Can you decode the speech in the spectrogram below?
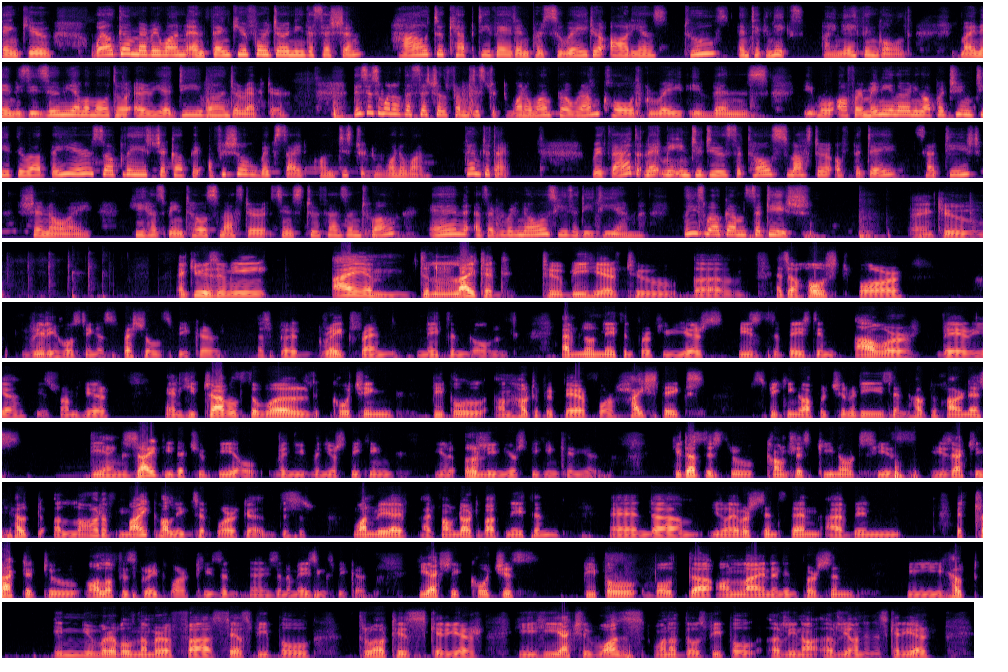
Thank you. Welcome, everyone, and thank you for joining the session How to Captivate and Persuade Your Audience Tools and Techniques by Nathan Gold. My name is Izumi Yamamoto, Area D1 Director. This is one of the sessions from District 101 program called Great Events. It will offer many learning opportunities throughout the year, so please check out the official website on District 101 time to time. With that, let me introduce the Toastmaster of the day, Satish Shenoy. He has been Toastmaster since 2012, and as everybody knows, he's a DTM. Please welcome Satish. Thank you. Thank you, Izumi. I am delighted to be here to uh, as a host for really hosting a special speaker as a great friend, Nathan Gold. I've known Nathan for a few years. He's based in our Bay Area. He's from here. And he travels the world coaching people on how to prepare for high stakes speaking opportunities and how to harness the anxiety that you feel when you when you're speaking you know early in your speaking career he does this through countless keynotes he's he's actually helped a lot of my colleagues at work uh, this is one way i i found out about nathan. And um, you know ever since then i've been attracted to all of his great work. He's an uh, he's an amazing speaker. He actually coaches people both uh, online and in person. He helped innumerable number of uh, salespeople throughout his career. He he actually was one of those people early on early on in his career,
